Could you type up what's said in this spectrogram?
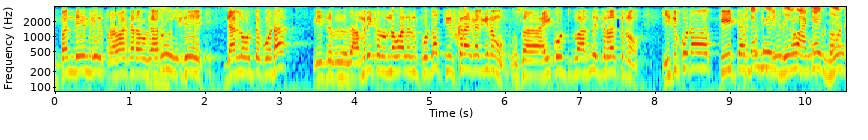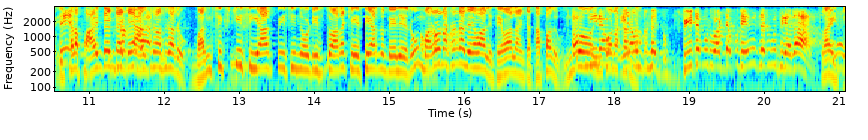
ఇబ్బంది ఏం లేదు. ప్రభాకర్ రావు గారు ఇదే దానిలో ఉంటే కూడా అమెరికాలో ఉన్న వాళ్ళని కూడా తీసుకురాగలిగినాం ఉస- హైకోర్టు ద్వారా ఇతరత్నం ఇది కూడా పీఠం అంటే మీరు ఇక్కడ పాయింట్ ఏంటంటే ఆల్సినాస్ గారు వన్ సిక్స్టీ సిఆర్పిసి నోటీస్ ద్వారా కేసీఆర్ను తేలేరు మరో రకంగా తేవాలి. తేవాలంటే తప్పదు. ఇంకో ఇంకో రకంగా. పీఠముడు పడ్డప్పుడు ఏదో జరుగుతుంది కదా. Right.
